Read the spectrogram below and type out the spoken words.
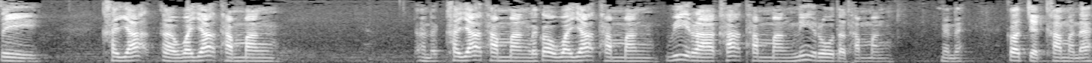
สี่ขยะวยะธรรมังขยะธรรมัง แล้วก็วยะธรรมัง วิราคะธรรมัง นิโรธธรรมังนั่นนะก็เจ็ดคำอะนะ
